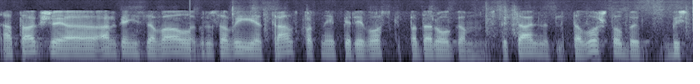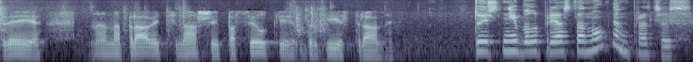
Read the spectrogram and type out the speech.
а также э, организовал грузовые транспортные перевозки по дорогам специально для того, чтобы быстрее э, направить наши посылки в другие страны. То есть не был приостановлен процесс?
